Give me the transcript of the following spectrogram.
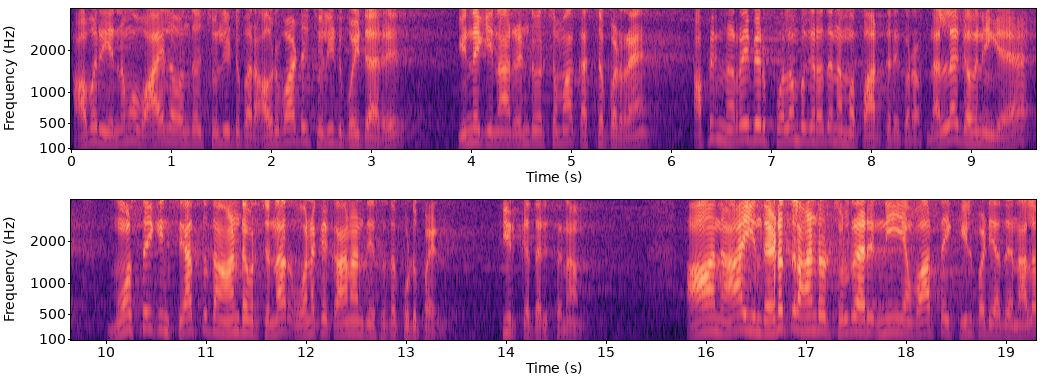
அவர் என்னமோ வாயில் வந்தது சொல்லிட்டு பாரு. அவர் பாட்டுக்கு சொல்லிட்டு போயிட்டாரு. இன்றைக்கி நான் ரெண்டு வருஷமாக கஷ்டப்படுறேன். அப்படின்னு நிறைய பேர் புலம்புகிறத நம்ம பார்த்துருக்குறோம். நல்லா கவனிங்க. மோசைக்கும் சேர்த்து தான் ஆண்டவர் சொன்னார் உனக்கு காணான் தேசத்தை கொடுப்பேன். தீர்க்க தரிசனம். ஆனால் இந்த இடத்துல ஆண்டவர் சொல்கிறாரு நீ என் வார்த்தை கீழ்ப்படியாததுனால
